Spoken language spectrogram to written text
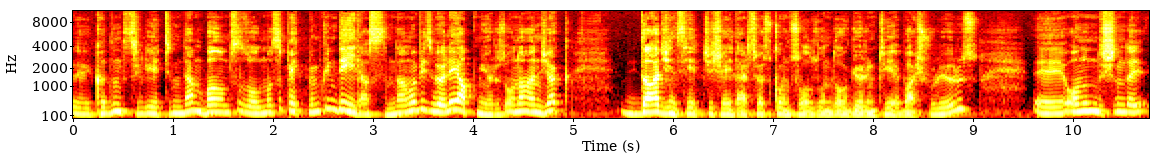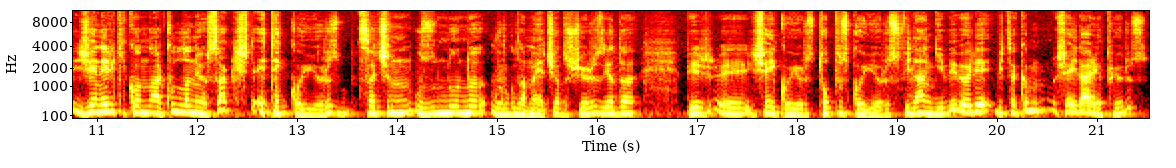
e, kadın silüetinden bağımsız olması pek mümkün değil aslında ama biz böyle yapmıyoruz. Onu ancak daha cinsiyetçi şeyler söz konusu olduğunda o görüntüye başvuruyoruz. Ee, onun dışında jenerik ikonlar kullanıyorsak işte etek koyuyoruz. Saçının uzunluğunu vurgulamaya çalışıyoruz ya da bir e, şey koyuyoruz, topuz koyuyoruz filan gibi böyle bir takım şeyler yapıyoruz.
